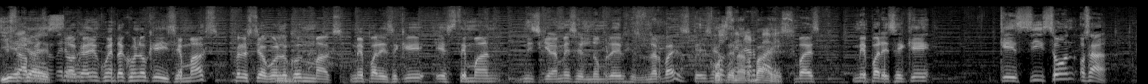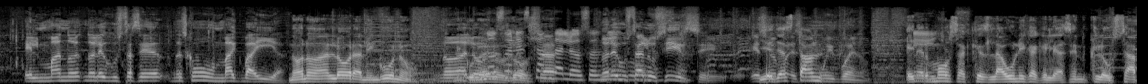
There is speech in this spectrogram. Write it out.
Y Estaba ella pensando, es. no caí en cuenta con lo que dice Max, pero estoy de acuerdo con Max. Me parece que este man, ni siquiera me sé el nombre del Jesús Narváez. ¿qué dice? José Narváez. Narváez. Me parece que, que sí son, o sea, el man no, no le gusta ser, no es como un Mike Bahía. No, no dan lora ninguno. No, da ninguno lo- de No los son dos. o sea, escandalosos no le gusta lucirse. Y Eso me ella es tan- muy bueno. Es Sí, hermosa que es la única que le hacen close-up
